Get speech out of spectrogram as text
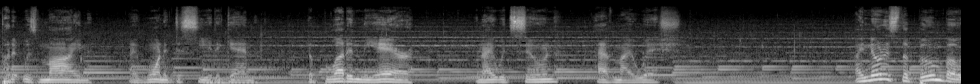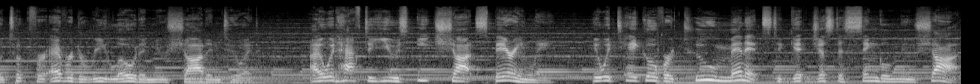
but it was mine. I wanted to see it again. The blood in the air, and I would soon have my wish. I noticed the boom bow took forever to reload a new shot into it. I would have to use each shot sparingly. It would take over two minutes to get just a single new shot.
